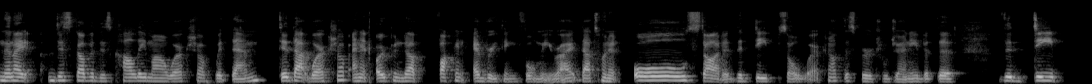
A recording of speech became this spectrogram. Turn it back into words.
And then I discovered this Kali Ma workshop with them, did that workshop, and it opened up fucking everything for me, right? That's when it all started, the deep soul work, not the spiritual journey, but the the deep,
